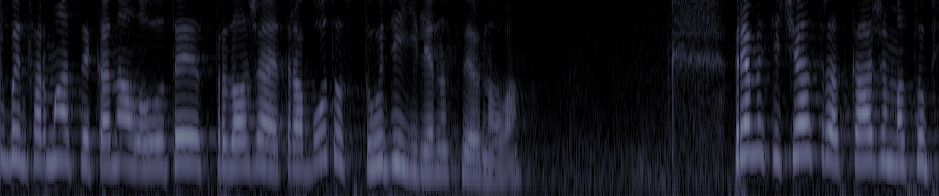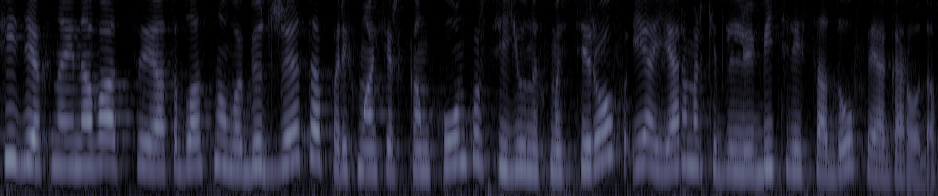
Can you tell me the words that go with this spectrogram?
Служба информации канала ОТС продолжает работу в студии Елена Смирнова. Прямо сейчас расскажем о субсидиях на инновации от областного бюджета, парикмахерском конкурсе юных мастеров и о ярмарке для любителей садов и огородов.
